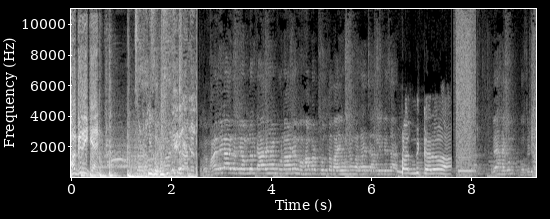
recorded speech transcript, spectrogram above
हगरी गैंग। तो मान लिया अभी हम लोग जा रहे हैं पुनाड़े वहाँ पर फुल तबाही होने वाला है चार्ली के साथ। बंद करो वे है भोसड़ी के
